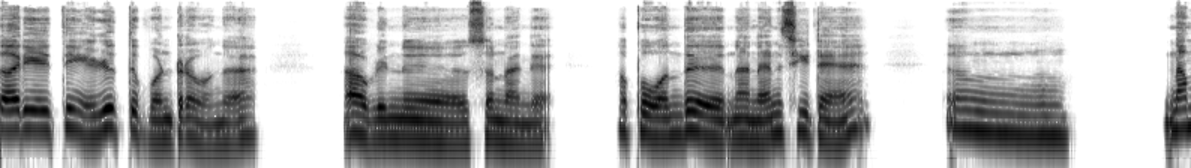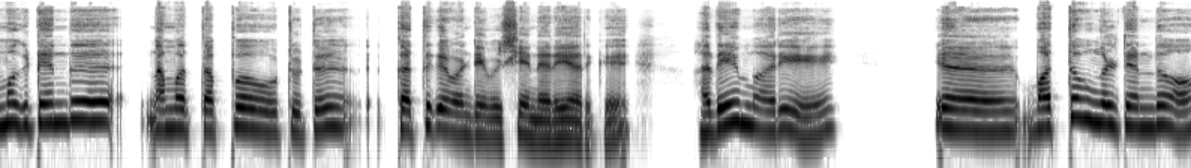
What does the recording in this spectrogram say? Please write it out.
காரியத்தையும் இழுத்து பண்றவங்க அப்படின்னு சொன்னாங்க. அப்போ வந்து நான் நெனச்சுக்கிட்டேன், ம் நம்மகிட்டேருந்து நம்ம தப்ப விட்டுட்டு கத்துக்க வேண்டிய விஷயம் நெறையா இருக்கு. அதே மாரி அ மத்தவங்கள்ட்டேருந்தும்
